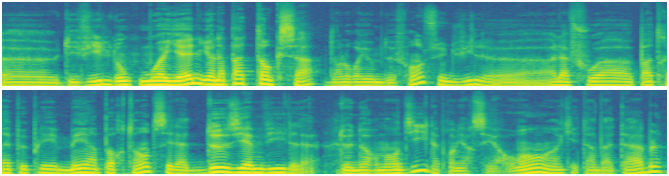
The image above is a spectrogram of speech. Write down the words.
euh, des villes donc moyennes. Il n'y en a pas tant que ça dans le Royaume de France. Une ville euh, à la fois pas très peuplée mais importante. C'est la deuxième ville de Normandie. La première c'est Rouen, hein, qui est imbattable.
